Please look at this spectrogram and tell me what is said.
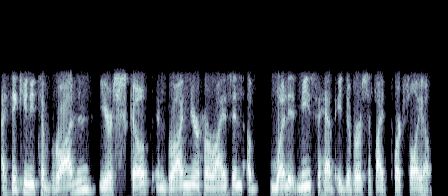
I think you need to broaden your scope and broaden your horizon of what it means to have a diversified portfolio.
